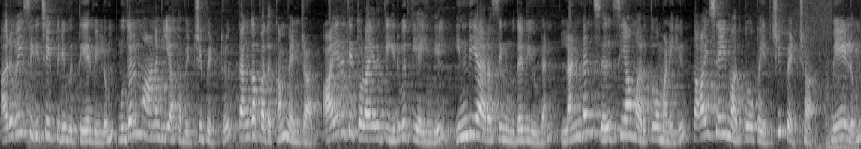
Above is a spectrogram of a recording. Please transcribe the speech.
அறுவை சிகிச்சை பிரிவு தேர்விலும் முதல் மாணவியாக வெற்றி பெற்று தங்கப்பதக்கம் வென்றார். ஆயிரத்தி தொள்ளாயிரத்தி இருபத்தி ஐந்தில் இந்திய அரசின் உதவியுடன் லண்டன் செல்சியா மருத்துவமனையில் தாய்சேய் மருத்துவ பயிற்சி பெற்றார். மேலும்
